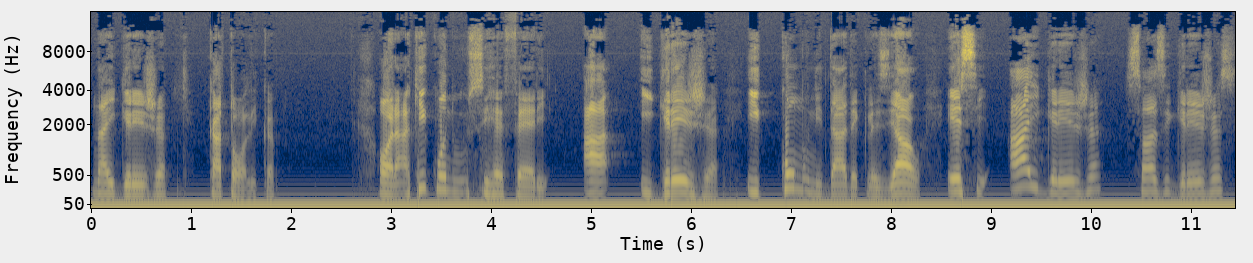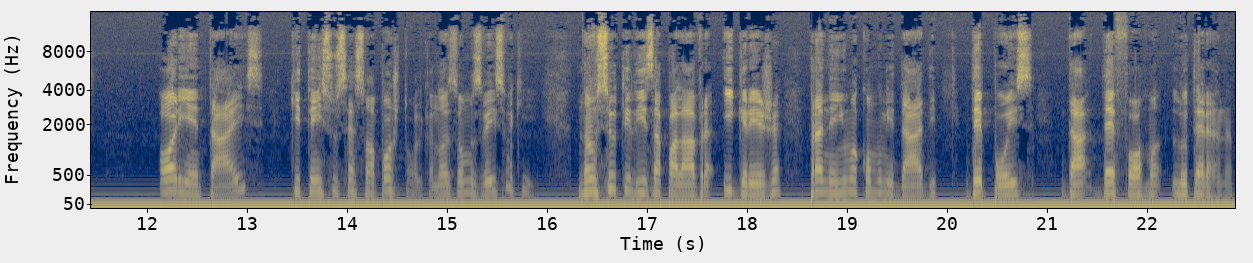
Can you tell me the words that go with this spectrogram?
na Igreja Católica. Ora, aqui quando se refere à igreja e comunidade eclesial, esse a igreja são as igrejas orientais que têm sucessão apostólica. Nós vamos ver isso aqui. Não se utiliza a palavra igreja para nenhuma comunidade depois da deforma luterana.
